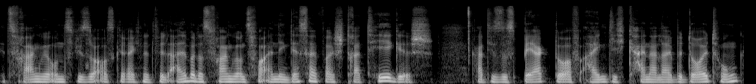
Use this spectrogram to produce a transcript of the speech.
Jetzt fragen wir uns, wieso ausgerechnet Villalba? Das fragen wir uns vor allen Dingen deshalb, weil strategisch hat dieses Bergdorf eigentlich keinerlei Bedeutung.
